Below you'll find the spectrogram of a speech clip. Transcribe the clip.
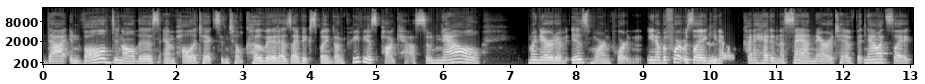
that involved in all this and politics until COVID, as I've explained on previous podcasts. So now my narrative is more important. You know, before it was like, mm-hmm. you know, kind of head in the sand narrative, but now it's like,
